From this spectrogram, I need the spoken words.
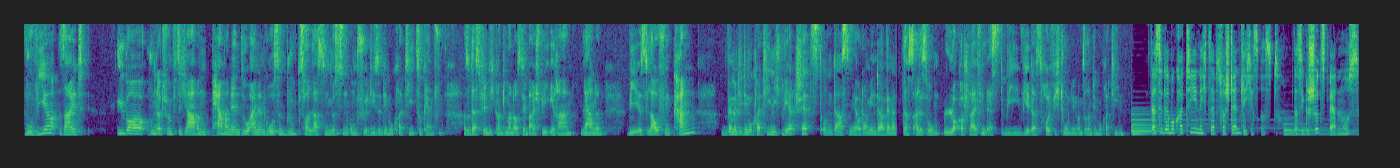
wo wir seit über 150 Jahren permanent so einen großen Blutzoll lassen müssen, um für diese Demokratie zu kämpfen. Also das finde ich, könnte man aus dem Beispiel Iran lernen, wie es laufen kann, wenn man die Demokratie nicht wertschätzt und das mehr oder minder, wenn man das alles so locker schleifen lässt, wie wir das häufig tun in unseren Demokratien. Dass die Demokratie nicht Selbstverständliches ist, dass sie geschützt werden muss,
